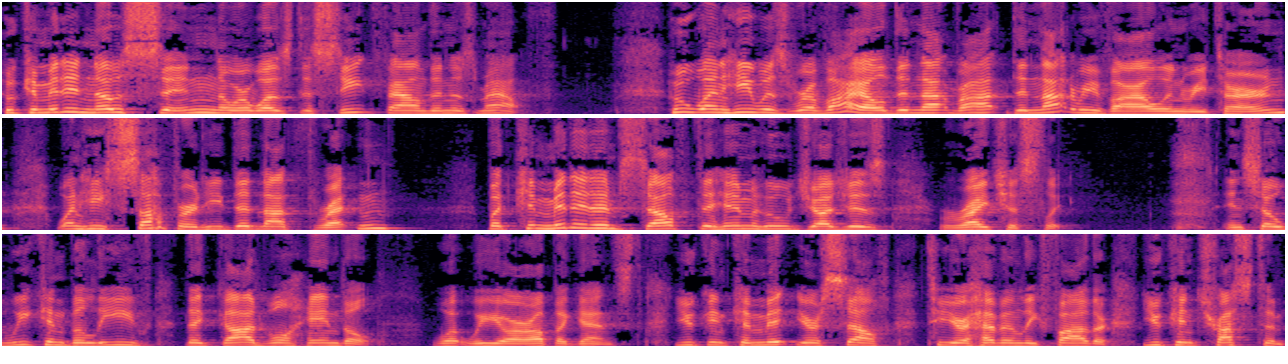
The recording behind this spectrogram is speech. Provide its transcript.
Who committed no sin, nor was deceit found in his mouth who, when he was reviled, did not, did not revile in return. When he suffered, he did not threaten, but committed himself to him who judges righteously. And so we can believe that God will handle what we are up against. You can commit yourself to your heavenly Father. You can trust him.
